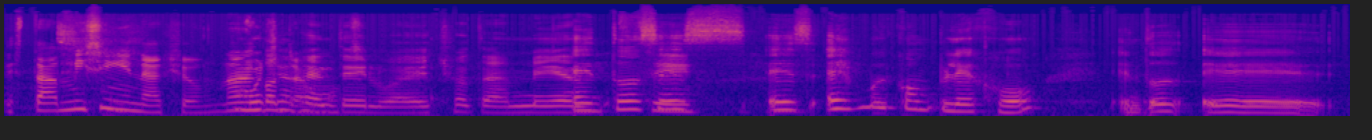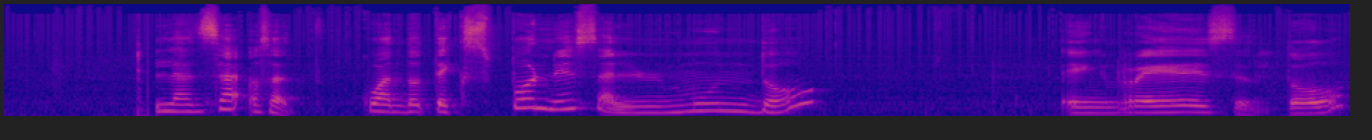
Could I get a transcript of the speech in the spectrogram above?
Está missing in action, no Mucha gente lo ha hecho también. Entonces, es, es muy complejo. Entonces, eh, lanzar, o sea, cuando te expones al mundo, en redes, en todo,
